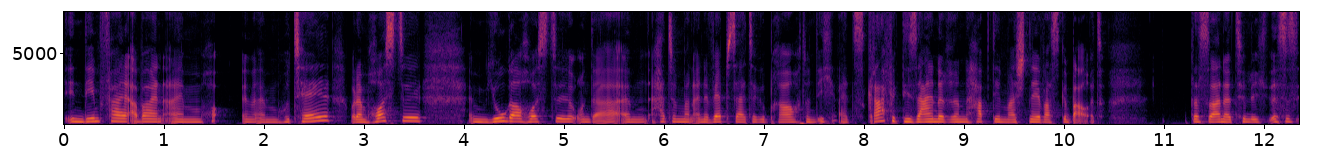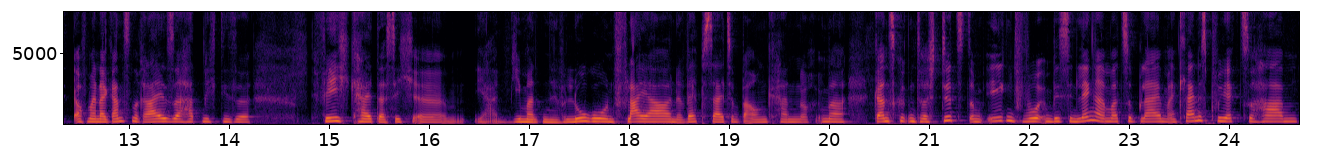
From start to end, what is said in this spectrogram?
in dem Fall aber in einem in einem Hotel oder im Hostel, im Yoga-Hostel und da ähm, hatte man eine Webseite gebraucht und ich als Grafikdesignerin habe dem mal schnell was gebaut. Das war natürlich, das ist auf meiner ganzen Reise hat mich diese Fähigkeit, dass ich ähm, ja, jemanden ein Logo, ein Flyer, eine Webseite bauen kann, noch immer ganz gut unterstützt, um irgendwo ein bisschen länger immer zu bleiben, ein kleines Projekt zu haben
